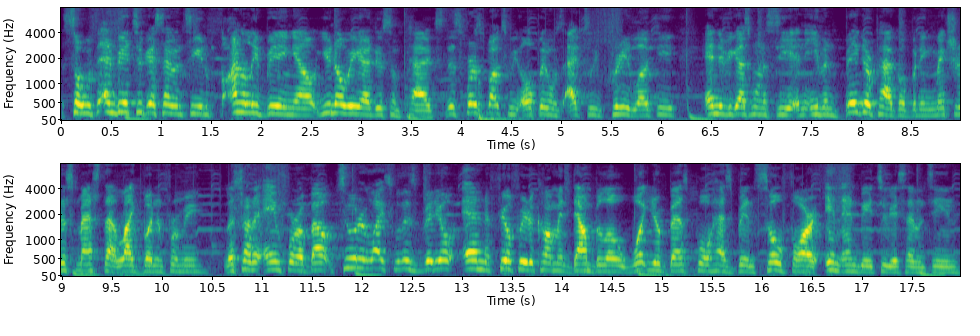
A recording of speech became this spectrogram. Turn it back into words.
So with NBA 2K17 finally being out, you know we gotta do some packs. This first box we opened was actually pretty lucky. And if you guys want to see an even bigger pack opening, make sure to smash that like button for me. Let's try to aim for about 200 likes for this video. And feel free to comment down below what your best pull has been so far in NBA 2K17.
